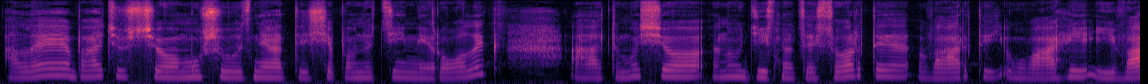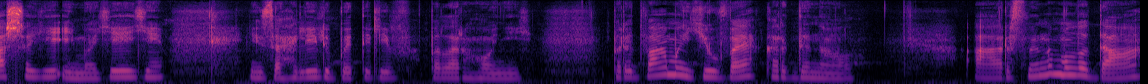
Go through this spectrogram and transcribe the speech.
але бачу, що мушу зняти ще повноцінний ролик, тому що ну, дійсно цей сорт вартий уваги і вашої, і моєї, і взагалі любителів пеларгоній. Перед вами ЮВ Кардинал. Рослина молода.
